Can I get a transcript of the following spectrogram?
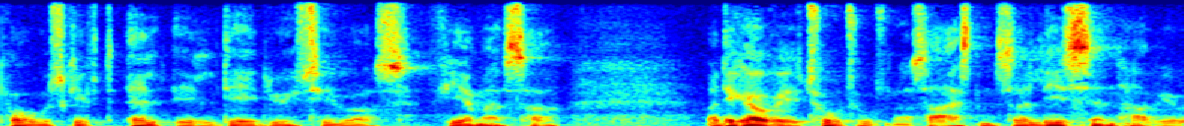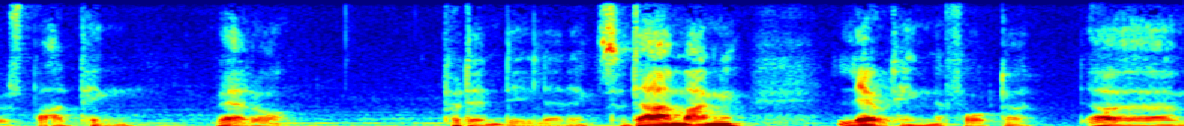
på at udskifte alt LED-lys i vores firma, så, og det gør vi i 2016, så lige siden har vi jo sparet penge hvert år på den del af det. Så der er mange lavt hængende frugter. Øh,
